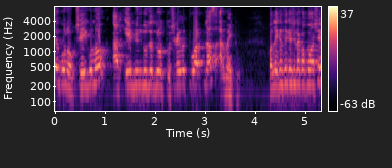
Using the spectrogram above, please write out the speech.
যে গোলক, সেই গোলক আর এ বিন্দু যে দূরত্ব, সেটা কিন্তু two R plus R by two ফলে এখান থেকে সেটা কত আসে?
